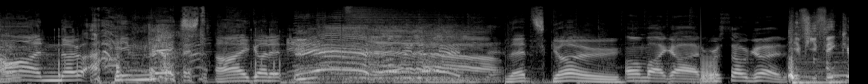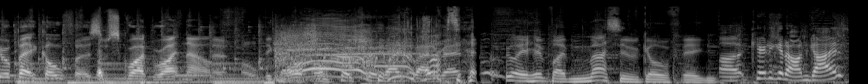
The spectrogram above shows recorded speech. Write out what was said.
Oh no, I missed. I got it. Yes! Oh, we did it! Let's go. Oh my god, we're so good. If you think you're a better golfer, subscribe right now. Oh, goodbye, Spider-Man. We got hit by massive golfing. Uh, care to get on, guys?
